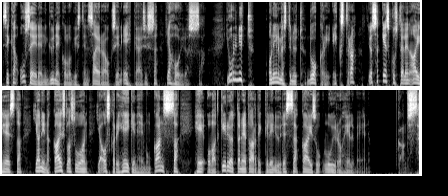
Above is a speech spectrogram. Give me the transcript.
sekä useiden gynekologisten sairauksien ehkäisyssä ja hoidossa. Juuri nyt on ilmestynyt Duokkari Extra, jossa keskustelen aiheesta Janina Kaislasuon ja Oskari Heikinheimon kanssa. He ovat kirjoittaneet artikkelin yhdessä Kaisu Luirohelveen kanssa.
